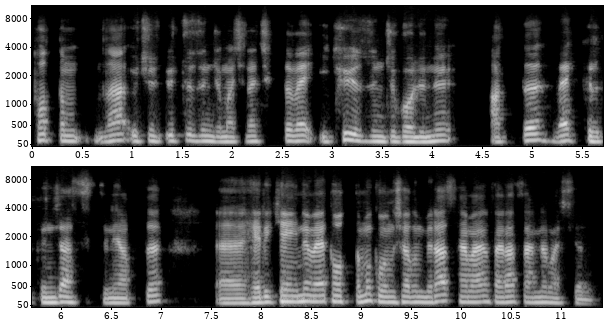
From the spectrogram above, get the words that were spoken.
Tottenham'la 300. 300. maçına çıktı ve 200. golünü attı ve 40. asistini yaptı. E, Harry Kane'i ve Tottenham'ı konuşalım biraz. Hemen Ferhat senle başlayalım.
